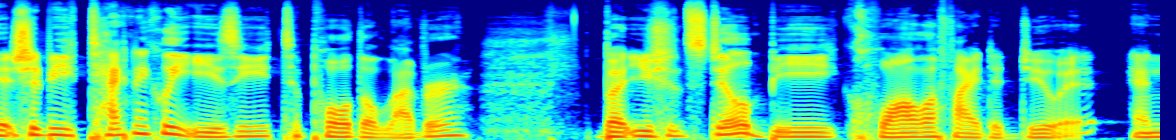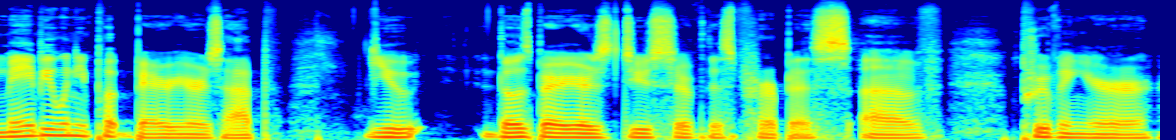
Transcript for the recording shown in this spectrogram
it should be technically easy to pull the lever but you should still be qualified to do it. And maybe when you put barriers up you those barriers do serve this purpose of proving your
